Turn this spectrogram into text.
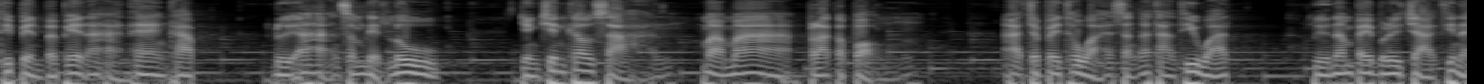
ที่เป็นประเภทอาหารแห้งครับ หรืออาหารสำเร็จรูป อย่างเช่นข้าวสาร มาม่า ปลากระป๋อง อาจจะไปถวายสังฆทานที่วัด หรือนำไปบริจาคที่ไหน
